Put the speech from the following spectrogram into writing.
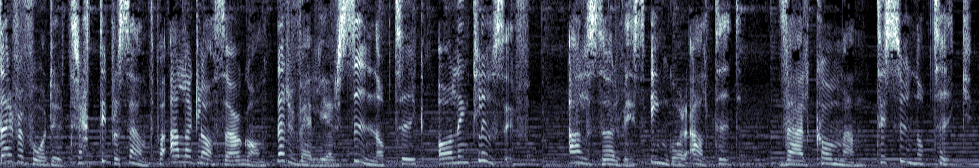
Därför får du 30% på alla glasögon när du väljer Synoptik All Inclusive. All service ingår alltid. Välkommen till Synoptik.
